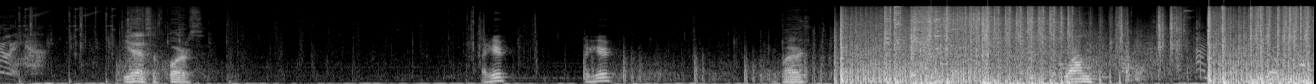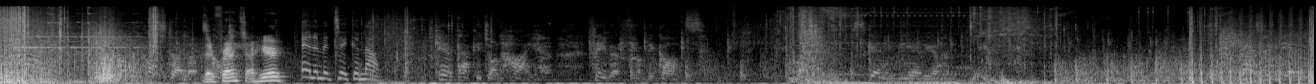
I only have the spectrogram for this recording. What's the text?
Healing. Yes, of course. I hear. I hear. Where? One. Hostile Their friends are here. Enemy taken out. Care package on high. Favor from the gods. Scanning the area. Passing the enemy.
